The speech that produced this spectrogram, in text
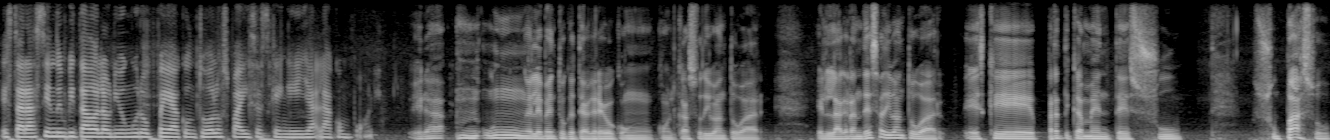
estará siendo invitado a la Unión Europea con todos los países que en ella la componen. Era un elemento que te agrego con, el caso de Iván Tobar. La grandeza de Iván Tobar es que prácticamente su su paso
